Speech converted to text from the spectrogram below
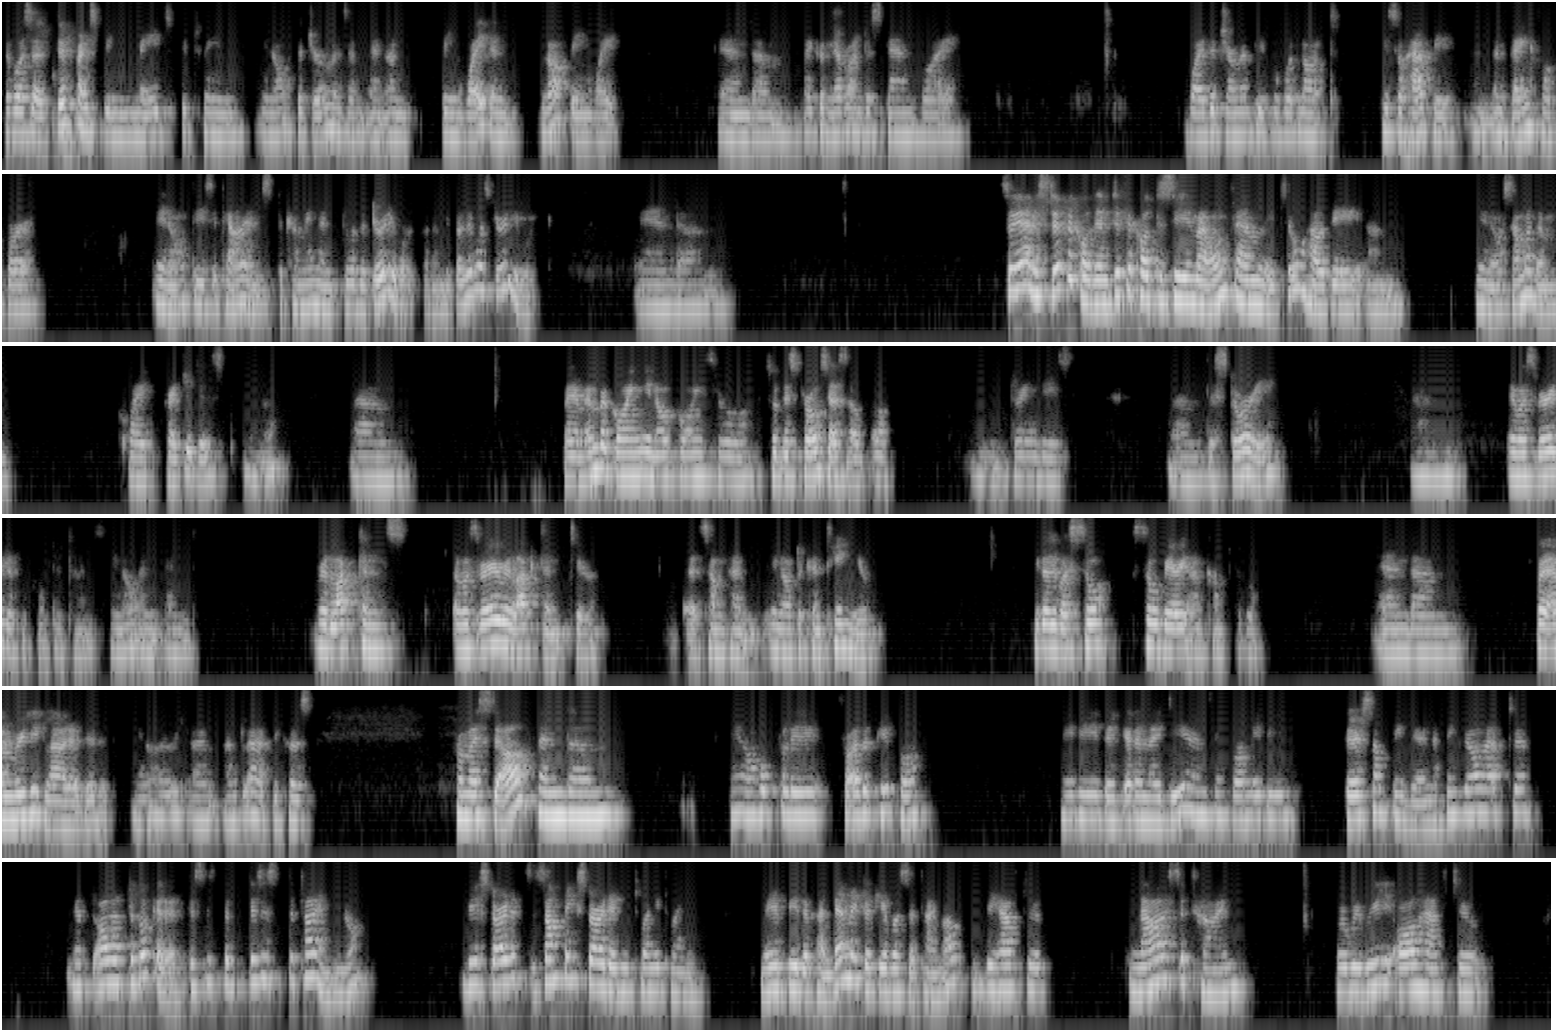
there was a difference being made between, you know, the Germans and, and, and being white and not being white. And um, I could never understand why why the German people would not be so happy and, and thankful for you know these Italians to come in and do the dirty work for them because it was dirty work. And um, so yeah, and it's difficult and difficult to see in my own family too how they, um, you know, some of them quite prejudiced, you know. Um, but I remember going, you know, going through so this process of, of doing these um, the story. Um, it was very difficult at times, you know, and and reluctance. I was very reluctant to at some time, you know, to continue because it was so so very uncomfortable. And um, but I'm really glad I did it. You know, I am I'm, I'm glad because for myself and um, you know, hopefully for other people, maybe they get an idea and think, well, maybe there's something there. And I think we all have to, we all have to look at it. This is the this is the time, you know. We started something started in 2020. Maybe the pandemic that gave us a time out. We have to now is the time where we really all have to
